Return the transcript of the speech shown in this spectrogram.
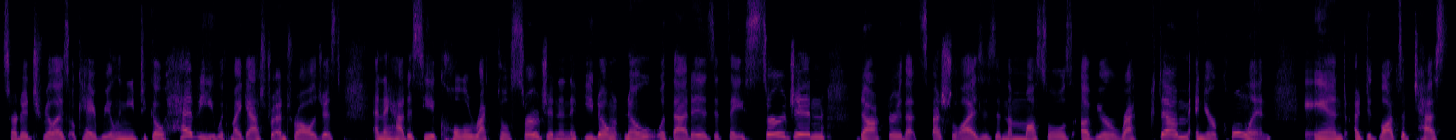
started to realize, okay, I really need to go heavy with my gastroenterologist. And I had to see a colorectal surgeon. And if you don't know what that is, it's a surgeon doctor that specializes in the muscles of your rectum and your colon. And I did lots of tests.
